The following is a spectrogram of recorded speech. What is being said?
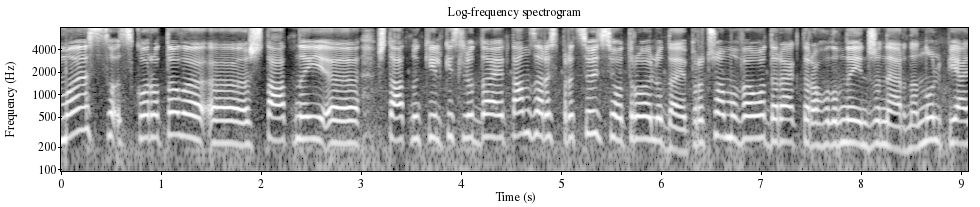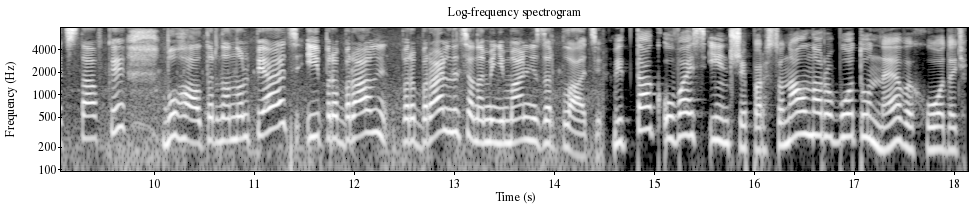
Ми скоротили е, штатний, е, штатну кількість людей. Там зараз працюють всього троє людей. Причому ВО директора, головний інженер на 0,5 ставки, бухгалтер на 0,5 і прибираль- прибиральниця на мінімальній зарплаті. Відтак, увесь інший персонал на роботу не виходить.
